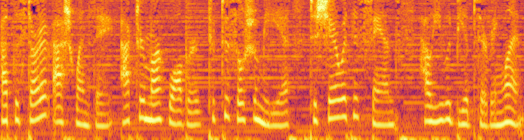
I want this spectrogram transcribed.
At the start of Ash Wednesday, actor Mark Wahlberg took to social media to share with his fans how he would be observing Lent.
